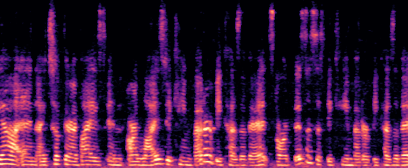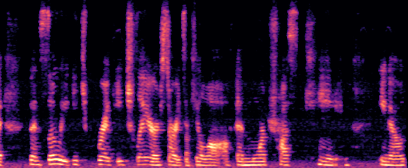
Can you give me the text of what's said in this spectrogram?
yeah, and I took their advice, and our lives became better because of it. Our businesses became better because of it. Then slowly, each brick, each layer started to peel off, and more trust came. You know,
